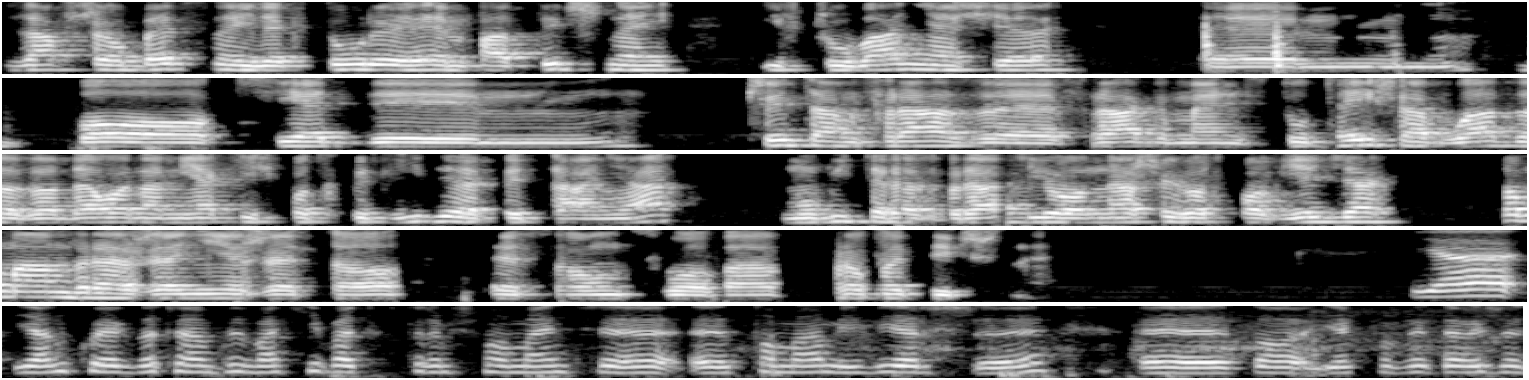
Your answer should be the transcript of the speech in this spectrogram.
zawsze obecnej lektury empatycznej i wczuwania się, bo kiedy czytam frazę, fragment, tutejsza władza zadała nam jakieś podchwytliwe pytania, mówi teraz w radiu o naszych odpowiedziach, to mam wrażenie, że to są słowa profetyczne. Ja, Janku, jak zaczęłam wymachiwać w którymś momencie e, tomami wierszy, e, to jak powiedziałeś, że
